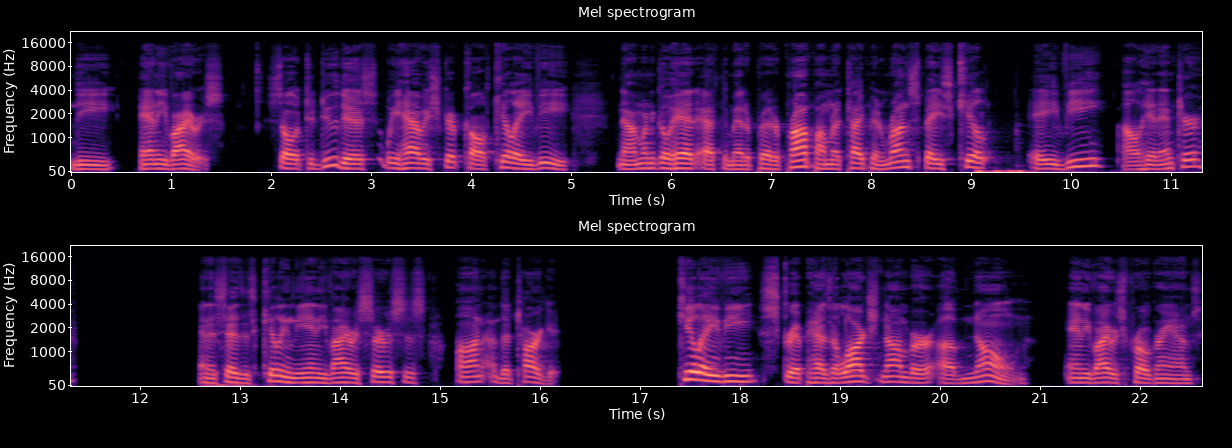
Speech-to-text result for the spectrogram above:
the antivirus. So to do this, we have a script called killav. Now I'm going to go ahead at the MetaPredator prompt. I'm going to type in run space kill AV. I'll hit enter and it says it's killing the antivirus services on the target. KillAV script has a large number of known antivirus programs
